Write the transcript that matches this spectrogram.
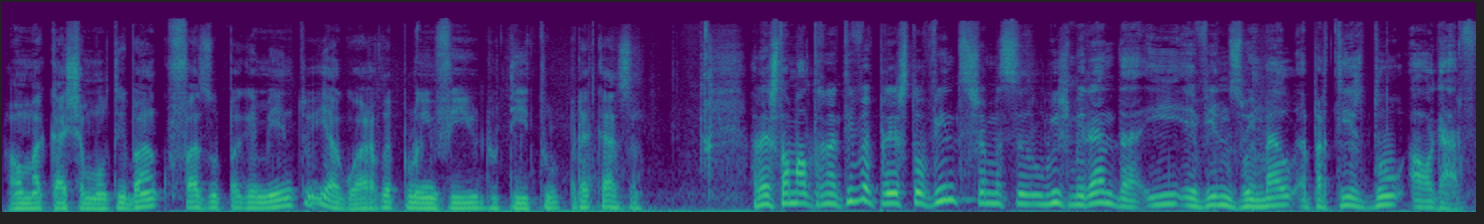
a uma caixa multibanco, faz o pagamento e aguarda pelo envio do título para casa. Esta é uma alternativa para este ouvinte, chama-se Luís Miranda e envie-nos o e-mail a partir do Algarve.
